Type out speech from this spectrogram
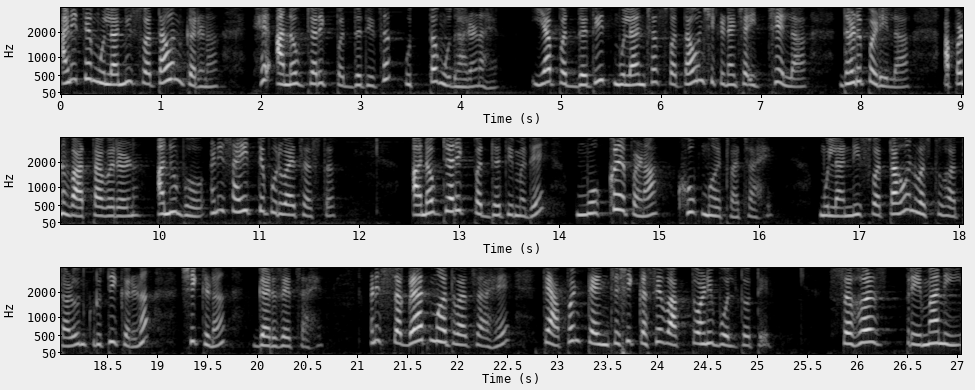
आणि ते मुलांनी स्वतःहून करणं हे अनौपचारिक पद्धतीचं उत्तम उदाहरण आहे. या पद्धतीत मुलांच्या स्वतःहून शिकण्याच्या इच्छेला धडपडीला आपण वातावरण अनुभव आणि साहित्य पुरवायचं असतं. अनौपचारिक पद्धतीमध्ये मोकळेपणा खूप महत्त्वाचा आहे. मुलांनी स्वतःहून वस्तू हाताळून कृती करणं शिकणं गरजेचं आहे. आणि सगळ्यात महत्त्वाचं आहे ते आपण त्यांच्याशी कसे वागतो आणि बोलतो ते. सहज प्रेमाने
